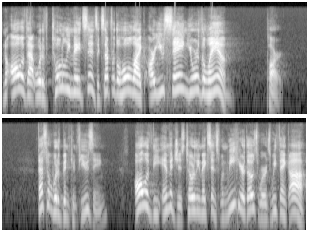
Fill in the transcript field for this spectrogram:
Now, all of that would have totally made sense, except for the whole, like, are you saying you're the lamb part? That's what would have been confusing all of the images totally make sense. When we hear those words, we think, ah,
